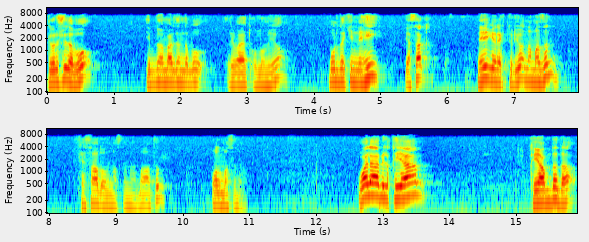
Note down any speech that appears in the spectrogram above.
görüşü de bu. İbn Ömer'den de bu rivayet olunuyor. Buradaki nehi, yasak neyi gerektiriyor? Namazın fesad olmasını, batıl olmasını. وَلَا بِالْقِيَامِ Kıyamda da,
